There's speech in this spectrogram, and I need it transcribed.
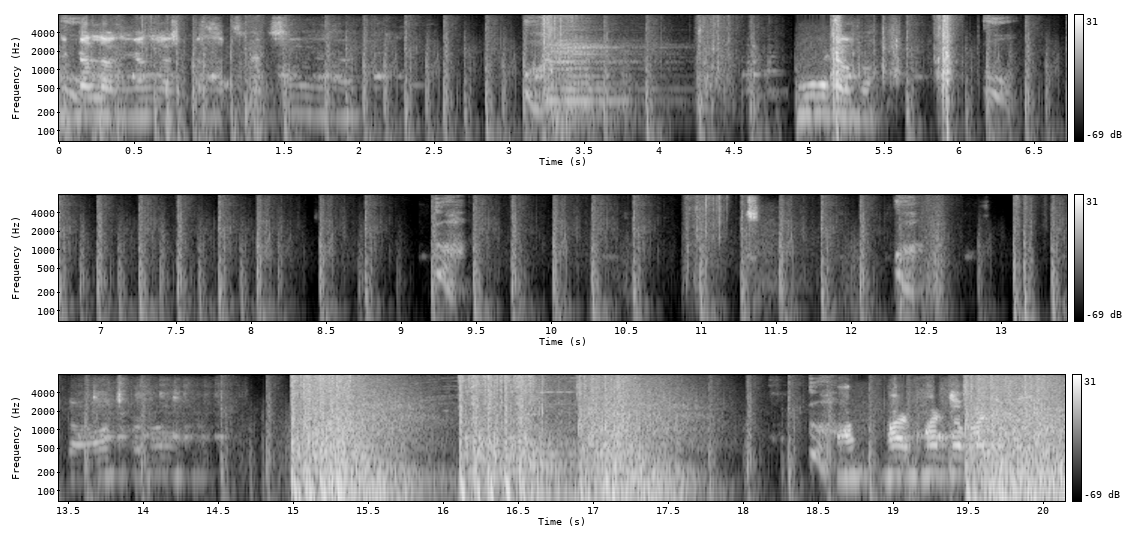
Yanlış, yanlış, yanlış. Nereye kaldı? Hard, hard, hard, hard, hard.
